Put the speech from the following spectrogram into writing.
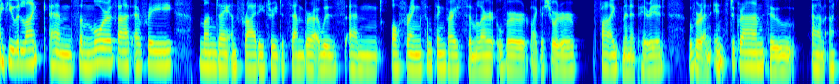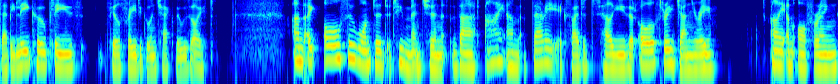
If you would like um, some more of that every Monday and Friday through December, I was um, offering something very similar over like a shorter five minute period over on Instagram. So um, at Debbie Leco, please feel free to go and check those out. And I also wanted to mention that I am very excited to tell you that all through January, I am offering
